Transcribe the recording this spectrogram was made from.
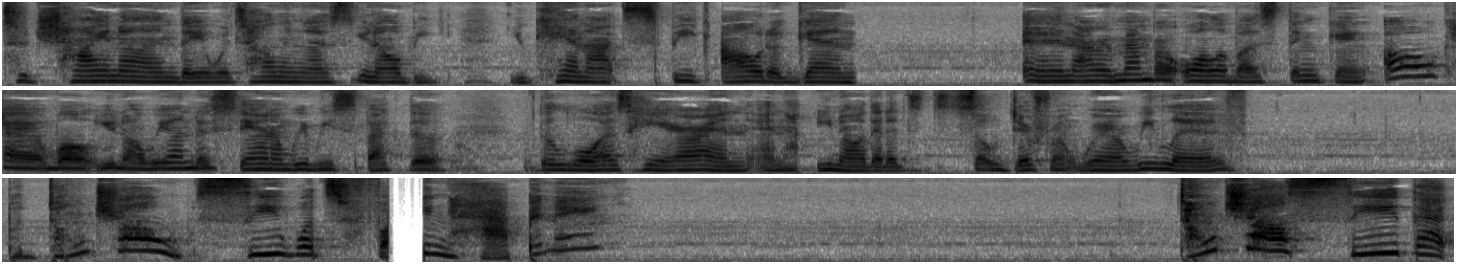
to China and they were telling us, you know, be, you cannot speak out again. And I remember all of us thinking, oh, okay, well, you know, we understand and we respect the, the laws here and, and, you know, that it's so different where we live. But don't y'all see what's fucking happening? Don't y'all see that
